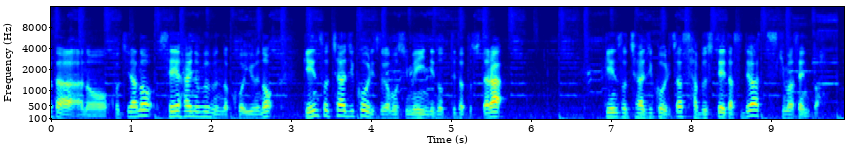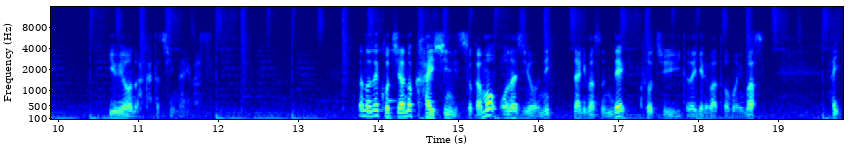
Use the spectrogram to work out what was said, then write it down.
ただあのこちらの聖杯の部分の固有の元素チャージ効率がもしメインで載ってたとしたら元素チャージ効率はサブステータスではつきませんというような形になります。なのでこちらの会心率とかも同じようになりますんでご注意いただければと思います。はい。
